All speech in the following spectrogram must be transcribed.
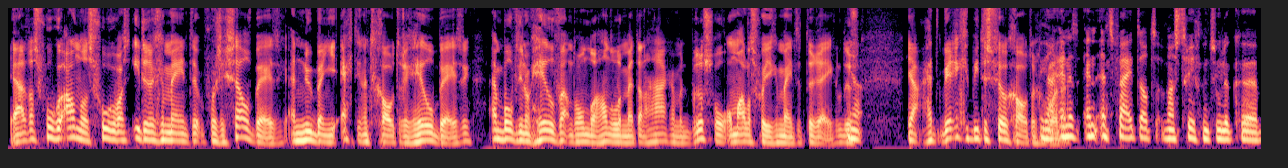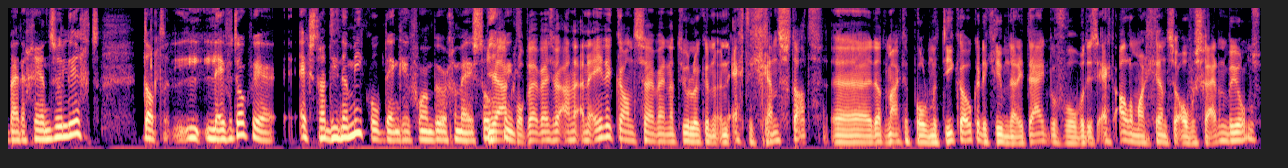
Ja, dat was vroeger anders. Vroeger was iedere gemeente voor zichzelf bezig. En nu ben je echt in het grotere geheel bezig. En bovendien nog heel veel aan het onderhandelen met Den Haag en met Brussel... om alles voor je gemeente te regelen. Dus Ja. Ja, het werkgebied is veel groter Ja, geworden. en, het, en het feit dat Maastricht natuurlijk eh, bij de grenzen ligt... dat le- levert ook weer extra dynamiek op, denk ik, voor een burgemeester. Ja, klopt. Wij, wij zijn, aan, aan de ene kant zijn wij natuurlijk een, een echte grensstad. Eh, dat maakt de problematiek ook. En de criminaliteit bijvoorbeeld is echt allemaal grensoverschrijdend bij ons.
